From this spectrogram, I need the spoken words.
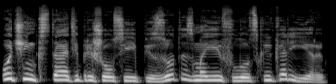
Очень кстати пришелся эпизод из моей флотской карьеры.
